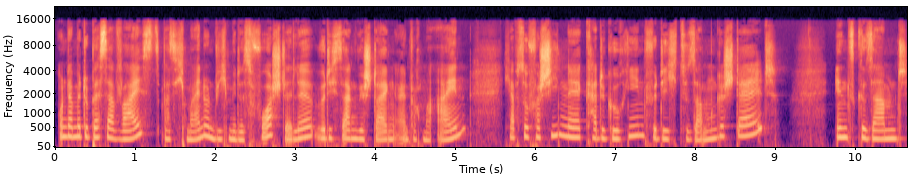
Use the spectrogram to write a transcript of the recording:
Und damit du besser weißt, was ich meine und wie ich mir das vorstelle, würde ich sagen, wir steigen einfach mal ein. Ich habe so verschiedene Kategorien für dich zusammengestellt. Insgesamt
